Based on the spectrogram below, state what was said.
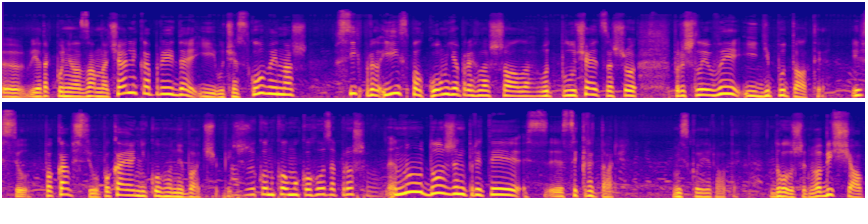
е, я так поняла, замначальника прийде, і участковий наш. Всіх і з полком я приглашала. От виходить, що прийшли ви і депутати. І все. Поки все, поки я нікого не бачу А більше. з виконкому кого запрошували? Ну, должен прийти секретар міської ради. Должен, обіщав.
